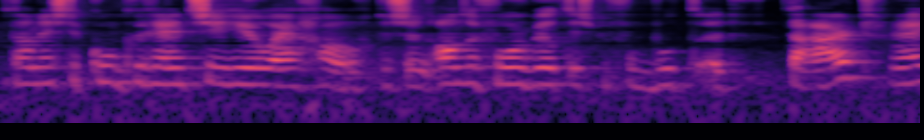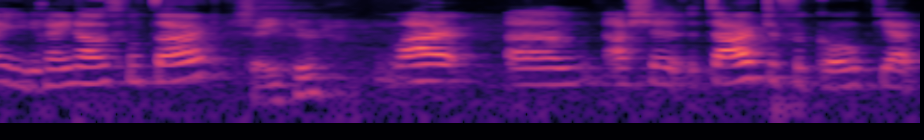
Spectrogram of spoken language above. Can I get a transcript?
dan is de concurrentie heel erg hoog. Dus een ander voorbeeld is bijvoorbeeld het taart. Iedereen houdt van taart. Zeker. Maar um, als je taarten verkoopt, ja,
